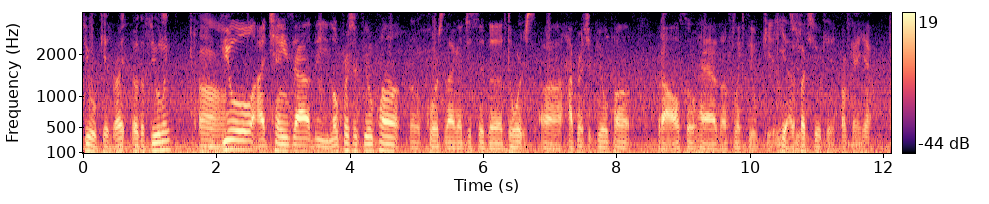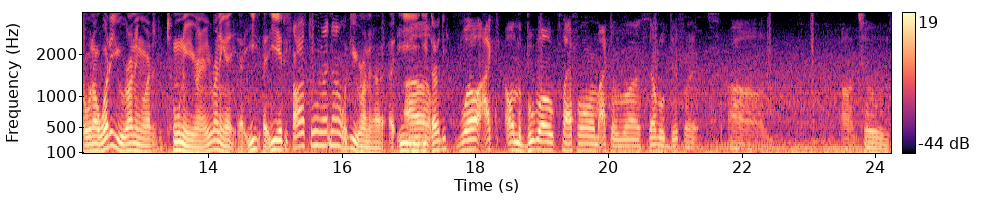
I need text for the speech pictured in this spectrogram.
fuel kit, right? Or the fueling? Um, Fuel, I changed out the low pressure fuel pump. Of course, like I just said, the Dorch uh, high pressure fuel pump, but I also have a flex fuel kit. Yeah, too. flex fuel kit. Okay, yeah. But well, now, what are you running? What tune are you running? Are you running a, a, e, a E85 tune right now? What are you running? A, a E, Um, E30? Well, I on the Boomo platform, I can run several different um, um, tunes.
